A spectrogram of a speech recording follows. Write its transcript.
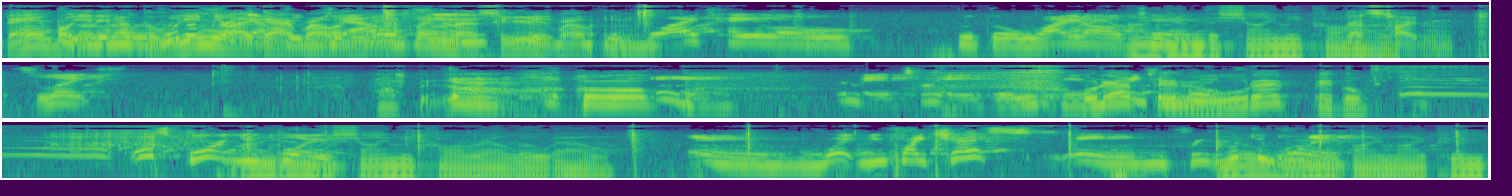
Damn, bro, you didn't have to leave me like that, bro. Like, I'm not even that serious, bro. Like, black halo with the white I am the shiny car. that's Titan. Flex. God. oh, Damn. That man Titan, bro. You who can't way that too baby? much. Who that baby? What sport I you am play? the shiny car, lol. Man, what you play chess? Man, freak, No you wanna playing? buy my pink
